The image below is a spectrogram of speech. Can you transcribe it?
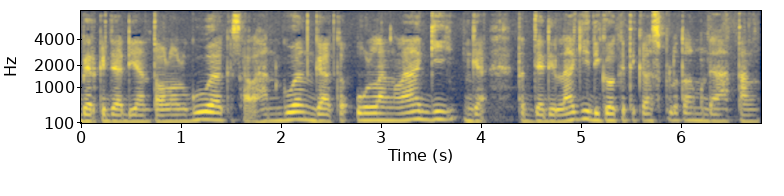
biar kejadian tolol gue, kesalahan gue nggak keulang lagi, nggak terjadi lagi di gue ketika 10 tahun mendatang.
